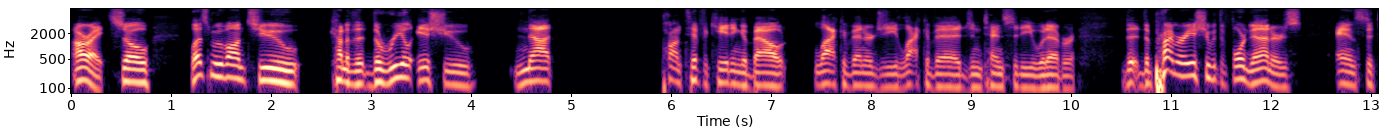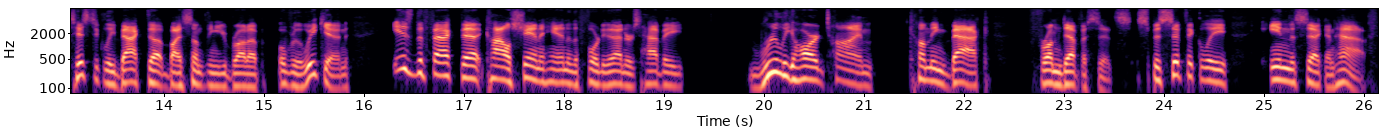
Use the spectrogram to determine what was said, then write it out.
All right. So let's move on to kind of the, the real issue, not pontificating about lack of energy, lack of edge, intensity, whatever. The, the primary issue with the 49ers – and statistically backed up by something you brought up over the weekend is the fact that Kyle Shanahan and the 49ers have a really hard time coming back from deficits, specifically in the second half.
